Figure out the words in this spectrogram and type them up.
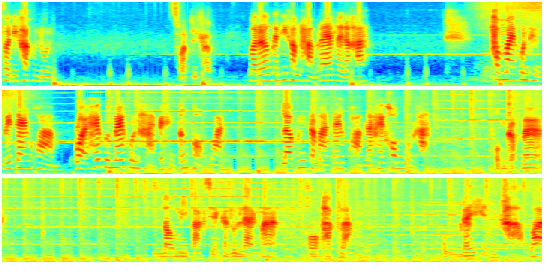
สวัสดีค่ะคุณดุล สวัสดีครับ มาเริ่มกันที่คำถามแรกเลยนะคะทำไมคุณถึงไม่แจ้งความ ปล่อยให้คุณแม่คุณหายไปถึงตั้งสองวัน แล้วเพิ่งจะมาแจ้งความและให้ข้อมูลคะผมกับแม่ เรามีปากเสียงกันรุนแรงมาก พอพักหลัง ผมได้เห็นข่าวว่า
